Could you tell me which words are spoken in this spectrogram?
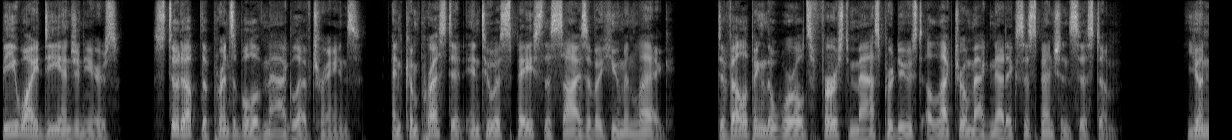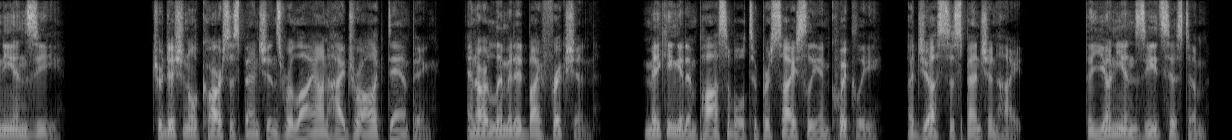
BYD engineers stood up the principle of maglev trains and compressed it into a space the size of a human leg, developing the world's first mass-produced electromagnetic suspension system. Yunnian Z. Traditional car suspensions rely on hydraulic damping and are limited by friction, making it impossible to precisely and quickly adjust suspension height. The Yunnian Z system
